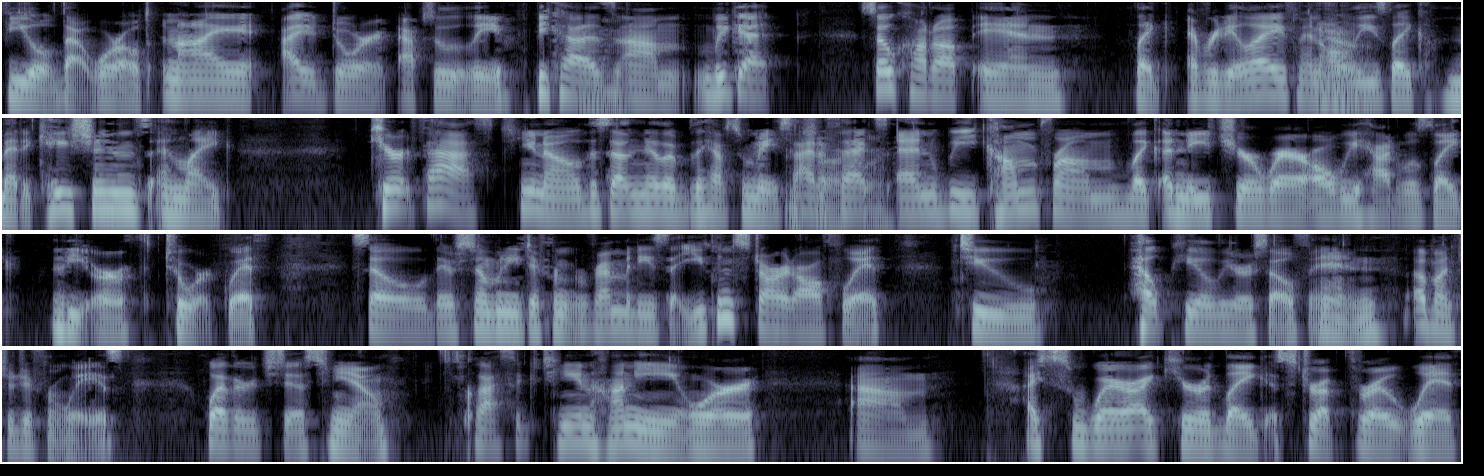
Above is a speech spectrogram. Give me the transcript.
field, that world, and I I adore it absolutely because Mhm. um we get so caught up in like everyday life and Yeah. all these like medications and like cure it fast, you know, this that and the other. But they have so many side Exactly. effects, and we come from like a nature where all we had was like the earth to work with. So there's so many different remedies that you can start off with to help heal yourself in a bunch of different ways. Whether it's just you know classic tea and honey or um, I swear I cured like strep throat with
